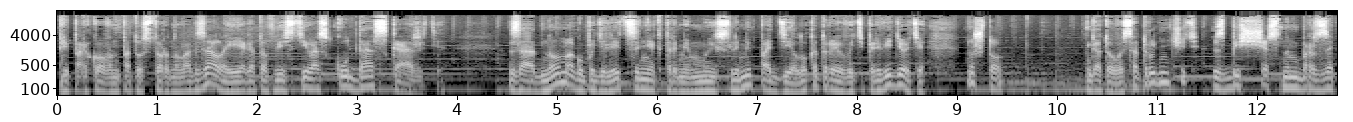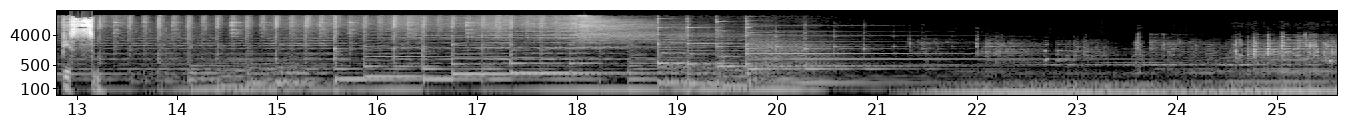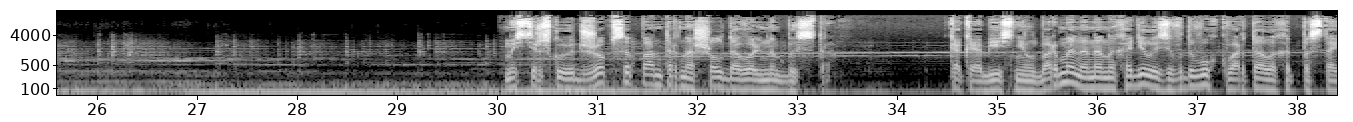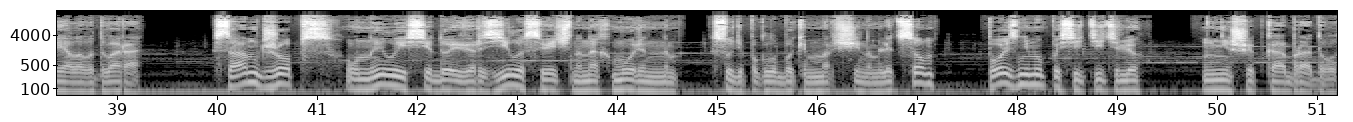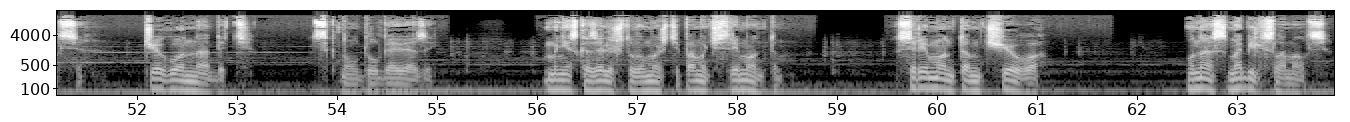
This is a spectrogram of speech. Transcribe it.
припаркован по ту сторону вокзала, и я готов вести вас куда скажете. Заодно могу поделиться некоторыми мыслями по делу, которое вы теперь ведете. Ну что, готовы сотрудничать с бесчестным барзаписцем?» Мастерскую Джобса Пантер нашел довольно быстро. Как и объяснил бармен, она находилась в двух кварталах от постоялого двора. Сам Джобс, унылый седой верзила с вечно нахмуренным, судя по глубоким морщинам лицом, позднему посетителю не шибко обрадовался. «Чего надоть?» — цыкнул долговязый. «Мне сказали, что вы можете помочь с ремонтом», «С ремонтом чего?» «У нас мобиль сломался».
